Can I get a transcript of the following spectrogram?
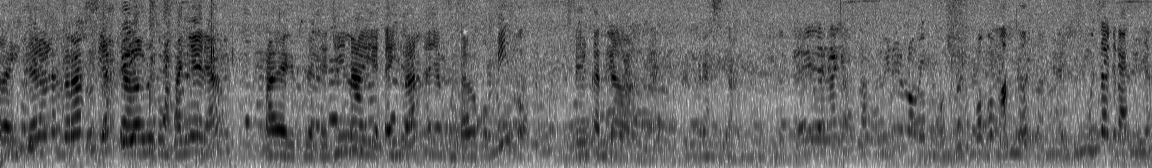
Reitero las gracias que ha dado mi compañera para que Gina e Iván hayan contado conmigo. Estoy encantada. Gracias. Un poco más. Muchas gracias.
